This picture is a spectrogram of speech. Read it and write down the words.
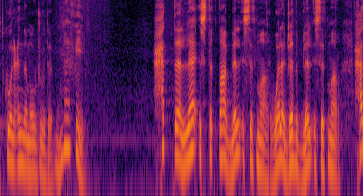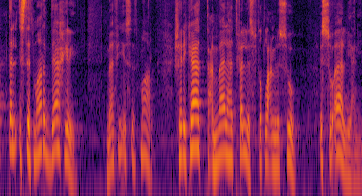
تكون عندنا موجودة. ما في. حتى لا استقطاب للاستثمار ولا جذب للاستثمار حتى الاستثمار الداخلي. ما في استثمار. شركات عمالها تفلس وتطلع من السوق. السؤال يعني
